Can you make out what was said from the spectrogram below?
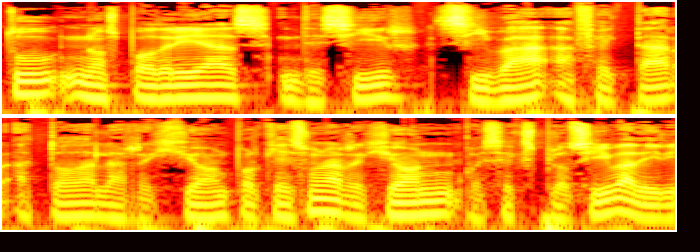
tú nos podrías decir si va a afectar a toda la región, porque es una región pues explosiva, diría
